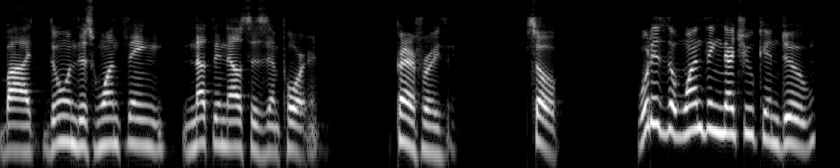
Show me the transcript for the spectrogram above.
by doing this one thing nothing else is important paraphrasing so what is the one thing that you can do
